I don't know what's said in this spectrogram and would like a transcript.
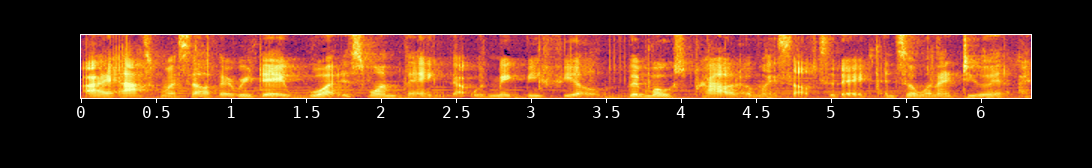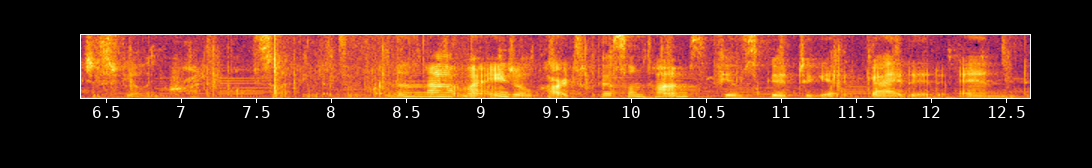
I ask myself every day, what is one thing that would make me feel the most proud of myself today? And so when I do it, I just feel incredible. So I think that's important. And then I have my angel cards because sometimes it feels good to get guided. And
